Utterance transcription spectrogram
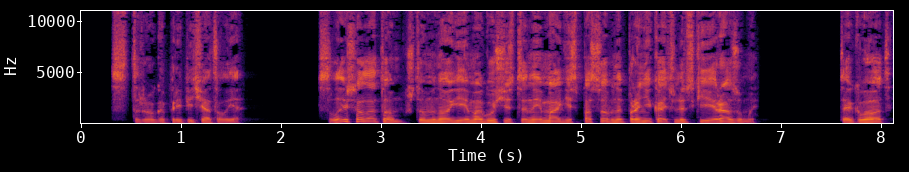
— строго припечатал я. Слышал о том, что многие могущественные маги способны проникать в людские разумы. Так вот,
